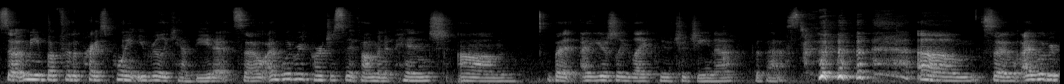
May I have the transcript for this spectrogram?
so, I mean, but for the price point, you really can't beat it. So I would repurchase it if I'm in a pinch. Um, but I usually like Neutrogena the best. um, so I would re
